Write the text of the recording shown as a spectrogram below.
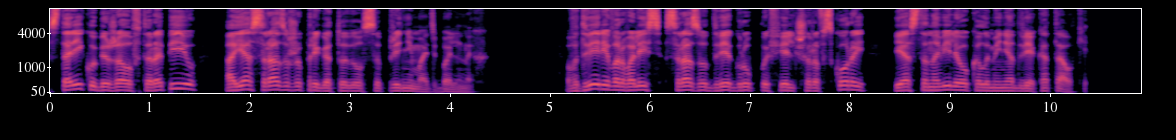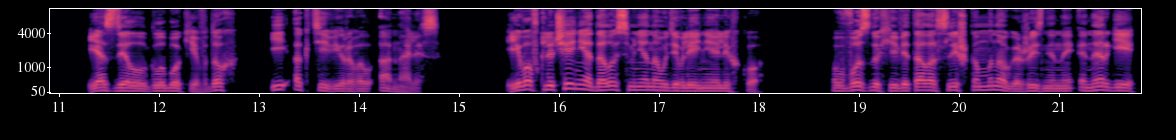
Старик убежал в терапию, а я сразу же приготовился принимать больных. В двери ворвались сразу две группы фельдшеров скорой и остановили около меня две каталки. Я сделал глубокий вдох и активировал анализ. Его включение далось мне на удивление легко. В воздухе витало слишком много жизненной энергии,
